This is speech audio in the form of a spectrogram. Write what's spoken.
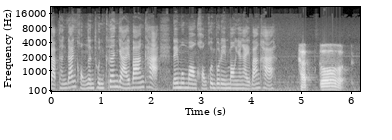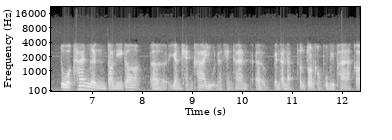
กับทางด้านของเงินทุนเคลื่อนย้ายบ้างค่ะ ในมุมมองของคุณบุรินทร์มองยังไงบ้างคะ ครับ ก็ ตัวค่าเงินตอนนี้ก็เอ่อยังแข็งค่าอยู่นะแข็งค่าเอ่อเป็นอันดับต้นๆของภูมิภาคก็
